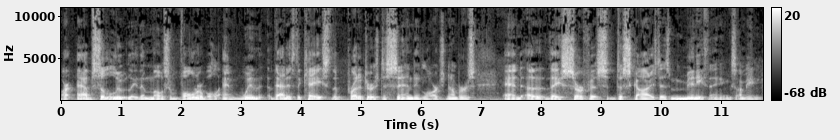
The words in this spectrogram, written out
are absolutely the most vulnerable. And when that is the case, the predators descend in large numbers and uh, they surface disguised as many things. I mean,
